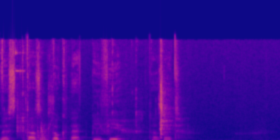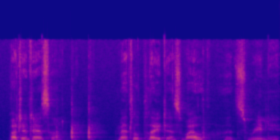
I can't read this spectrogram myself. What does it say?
This doesn't look that beefy does it? But it has a metal plate as well that's really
